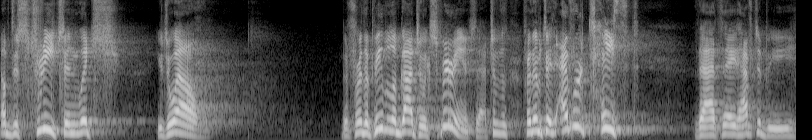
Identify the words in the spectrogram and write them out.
of the streets in which you dwell. But for the people of God to experience that, to, for them to ever taste that, they'd have to be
